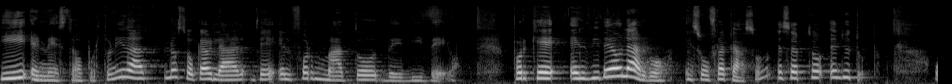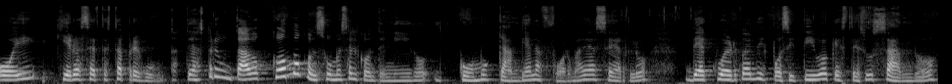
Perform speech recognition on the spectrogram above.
y en esta oportunidad nos toca hablar del formato de video, porque el video largo es un fracaso, excepto en YouTube. Hoy quiero hacerte esta pregunta. ¿Te has preguntado cómo consumes el contenido y cómo cambia la forma de hacerlo de acuerdo al dispositivo que estés usando,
